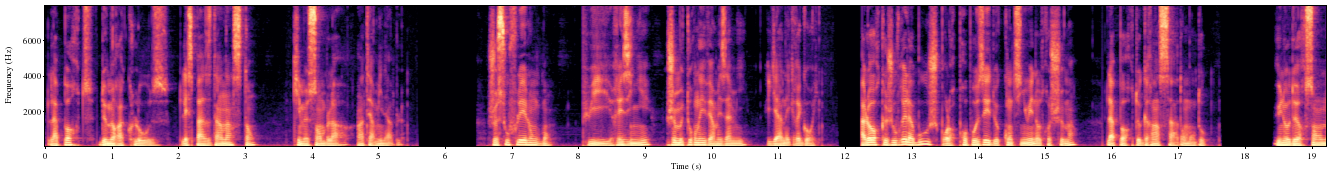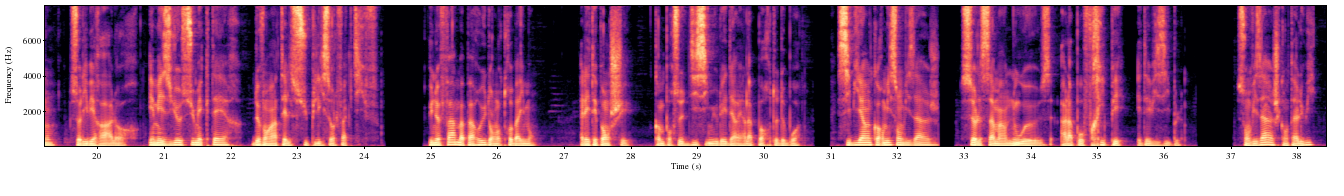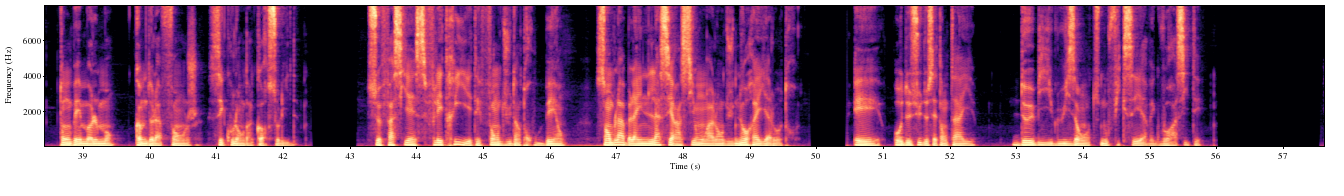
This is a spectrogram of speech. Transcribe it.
La porte demeura close l'espace d'un instant qui me sembla interminable. Je soufflai longuement, puis, résigné, je me tournai vers mes amis, Yann et Grégory. Alors que j'ouvrais la bouche pour leur proposer de continuer notre chemin, la porte grinça dans mon dos. Une odeur sans nom se libéra alors, et mes yeux s'humectèrent devant un tel supplice olfactif. Une femme apparut dans l'entrebâillement. Elle était penchée, comme pour se dissimuler derrière la porte de bois, si bien qu'hormis son visage, seule sa main noueuse, à la peau fripée, était visible. Son visage, quant à lui, tombait mollement, comme de la fange s'écoulant d'un corps solide. Ce faciès flétri était fendu d'un trou béant, semblable à une lacération allant d'une oreille à l'autre. Et, au-dessus de cette entaille, deux billes luisantes nous fixaient avec voracité.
